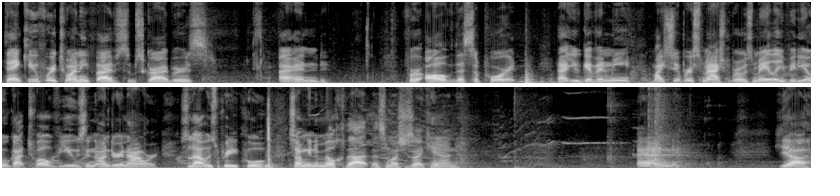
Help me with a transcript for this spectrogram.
thank you for 25 subscribers and for all of the support that you've given me. My Super Smash Bros. Melee video got 12 views in under an hour. So that was pretty cool. So I'm to milk that as much as I can. And yeah,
